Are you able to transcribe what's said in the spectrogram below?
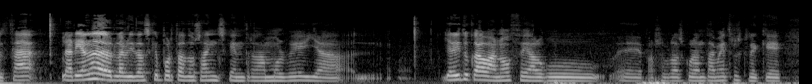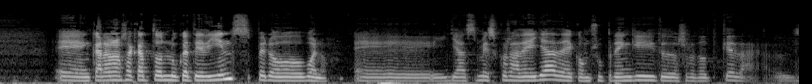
està... l'Ariadna, la veritat és que porta dos anys que entrena molt bé i ja, ja li tocava no, fer algú eh, per sobre els 40 metres, crec que eh, encara no ha sacat tot el que té dins, però bueno, eh, ja és més cosa d'ella, de com s'ho prengui i tot, sobretot que de, els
